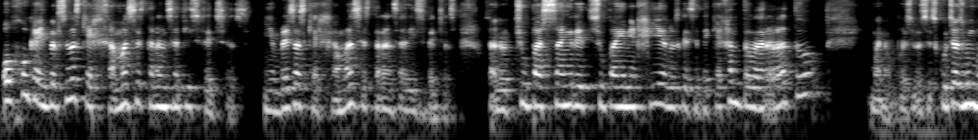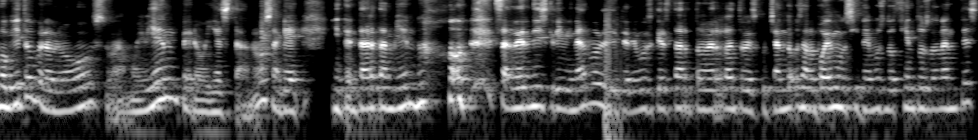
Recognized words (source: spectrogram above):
Ojo que hay personas que jamás estarán satisfechas y empresas que jamás estarán satisfechas. O sea, los chupas sangre, chupa energía, los que se te quejan todo el rato, bueno, pues los escuchas un poquito, pero luego suena muy bien, pero ya está, ¿no? O sea, que intentar también ¿no? saber discriminar, porque si tenemos que estar todo el rato escuchando, o sea, no podemos, si tenemos 200 donantes,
